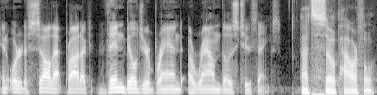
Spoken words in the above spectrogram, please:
in order to sell that product. Then build your brand around those two things. That's so powerful.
